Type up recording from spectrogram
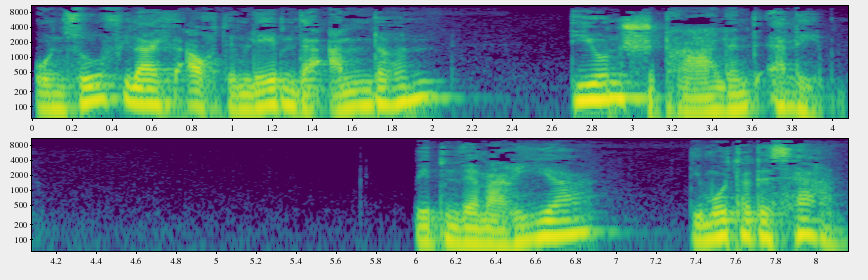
Und so vielleicht auch dem Leben der anderen, die uns strahlend erleben. Bitten wir Maria, die Mutter des Herrn,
